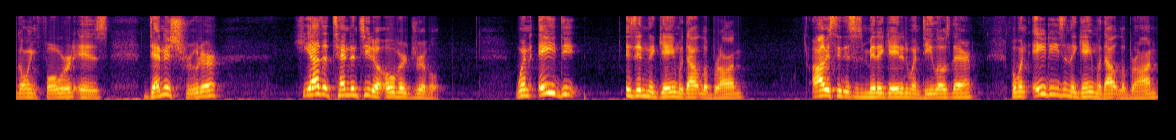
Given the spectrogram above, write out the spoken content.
going forward is Dennis Schroeder, he has a tendency to over dribble. When AD is in the game without LeBron, obviously this is mitigated when D'Lo's there, but when AD is in the game without LeBron,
